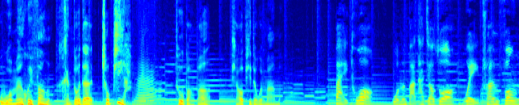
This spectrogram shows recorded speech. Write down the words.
我们会放很多的臭屁呀？兔宝宝调皮地问妈妈：“拜托，我们把它叫做胃穿风。”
